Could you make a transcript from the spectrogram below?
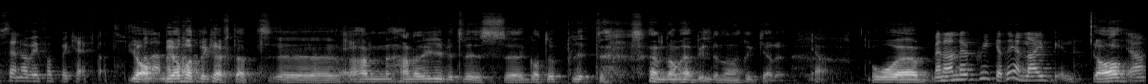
sen har vi fått bekräftat. Ja, vi har fått bekräftat. Eh, han, han hade givetvis eh, gått upp lite sen de här bilderna han skickade. Ja. Och eh, Men han hade skickat en livebild. ja, Ja,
